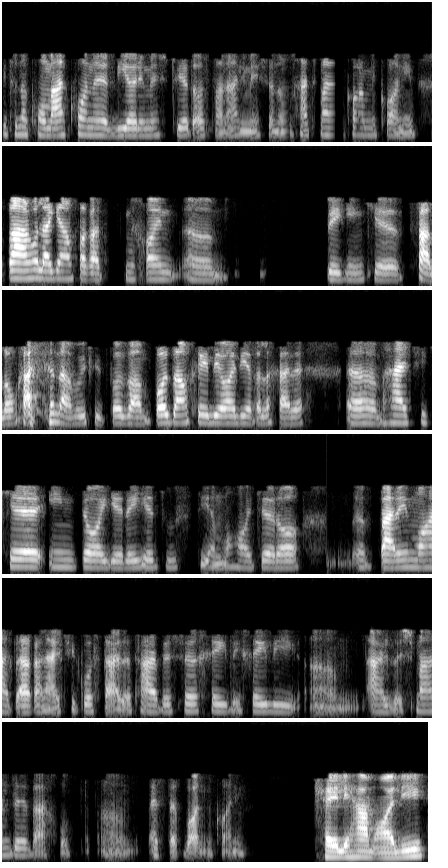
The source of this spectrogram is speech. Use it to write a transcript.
می‌تونه کمک کنه بیاریمش توی داستان انیمیشن حتما کار می‌کنیم. به هر حال اگر فقط می‌خواین بگین که سلام خسته نباشید بازم بازم خیلی عالیه. بالاخره هرچی که این دایره دوستی مهاجرا برای ما حداقل هرچی گسترده تر بشه خیلی خیلی ارزشمنده و خب استقبال می‌کنیم. خیلی هم عالی.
